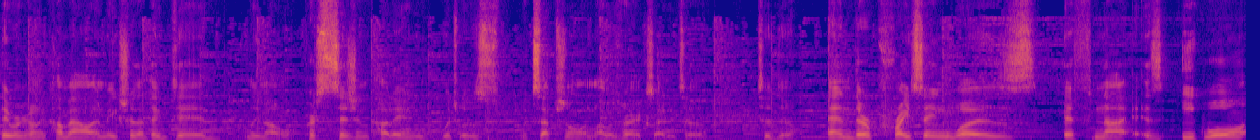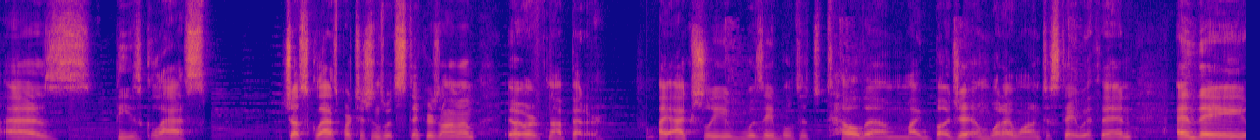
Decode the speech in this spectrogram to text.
They were going to come out and make sure that they did, you know, precision cutting, which was exceptional, and I was very excited to, to do. And their pricing was, if not as equal as these glass just glass partitions with stickers on them, uh, or if not better. I actually was able to tell them my budget and what I wanted to stay within. And they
